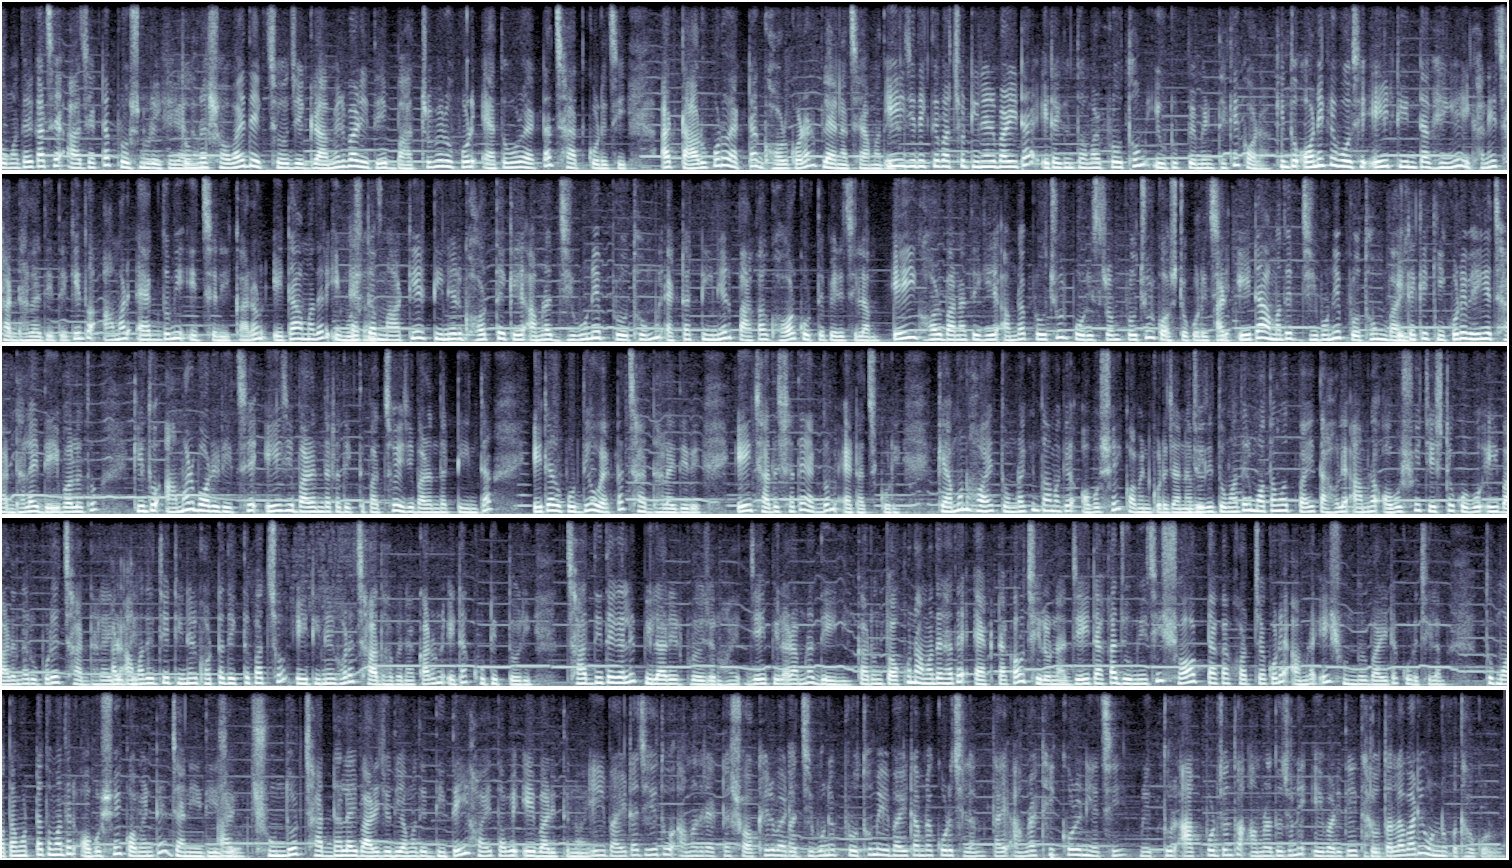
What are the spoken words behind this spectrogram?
তোমাদের কাছে আজ একটা প্রশ্ন রেখে গেলাম। তোমরা সবাই দেখছ যে গ্রামের বাড়িতে বাথরুমের উপর এত বড় একটা ছাদ করেছি আর তার উপরও একটা ঘর করার প্ল্যান আছে আমাদের। এই যে দেখতে পাচ্ছ টিনের বাড়িটা এটা কিন্তু আমার প্রথম ইউটিউব পেমেন্ট থেকে করা। কিন্তু অনেকে বলছে এই টিনটা ভেঙে এখানে ছাদ ঢালাই দিতে। কিন্তু আমার একদমই ইচ্ছে নেই কারণ এটা আমাদের একটা মাটির টিনের ঘর থেকে আমরা জীবনে প্রথম একটা টিনের পাকা ঘর করতে পেরেছিলাম। এই ঘর বানাতে গিয়ে আমরা প্রচুর পরিশ্রম প্রচুর কষ্ট করেছি। আর এটা আমাদের জীবনে প্রথম এটাকে কি করে ভেঙে ছাদ ঢালাই দেই বলো তো? কিন্তু আমার বরের ইচ্ছে এই যে বারান্দাটা দেখতে পাচ্ছ এই যে বারান্দার টিনটা এটার উপর দিয়েও একটা ছাদ ঢালাই দেবে। এই ছাদের সাথে একদম অ্যাটাচ করে। কেমন হয় তোমরা কিন্তু আমাকে অবশ্যই কমেন্ট করে জানাবে। যদি তোমাদের মতামত পাই তাহলে আমরা অবশ্যই চেষ্টা করব এই বারান্দার উপরে ছাদ ঢালাই আর আমাদের যে টিনের ঘরটা দেখতে পাচ্ছ এই টিনের ঘরে ছাদ হবে না কারণ এটা খুঁটির তৈরি। ছাদ দিতে গেলে পিলারের প্রয়োজন হয় যেই পিলার আমরা দেইনি। কারণ তখন আমাদের হাতে এক টাকাও ছিল না। যেই টাকা জমিয়েছি সব টাকা খরচা করে আমরা এই সুন্দর বাড়িটা করেছিলাম। তো মতামতটা তোমাদের অবশ্যই কমেন্টে জানিয়ে দিয়ে যেও। সুন্দর ছাদ ঢালাই বাড়ি যদি আমাদের দিতেই হয় তবে এই বাড়িতে নয়। এই বাড়িটা যেহেতু আমাদের একটা শখের বাড়ি আর জীবনে প্রথম এই বাড়িটা আমরা করেছিলাম তাই আমরা ঠিক করে নিয়েছি। মৃত্যুর আগ পর্যন্ত আমরা দুজনে এই বাড়িতেই থাকি। দোতলা বাড়ি অন্য কোথাও করব।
